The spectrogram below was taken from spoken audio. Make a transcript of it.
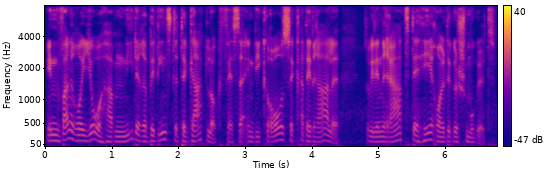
In Val Royot haben niedere Bedienstete Gardlock-Fässer in die große Kathedrale sowie den Rat der Herolde geschmuggelt.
